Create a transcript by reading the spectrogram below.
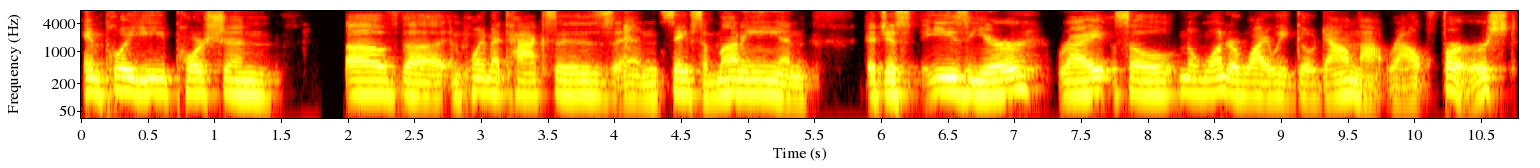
employee portion of the employment taxes and save some money and it's just easier, right? So no wonder why we go down that route first.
